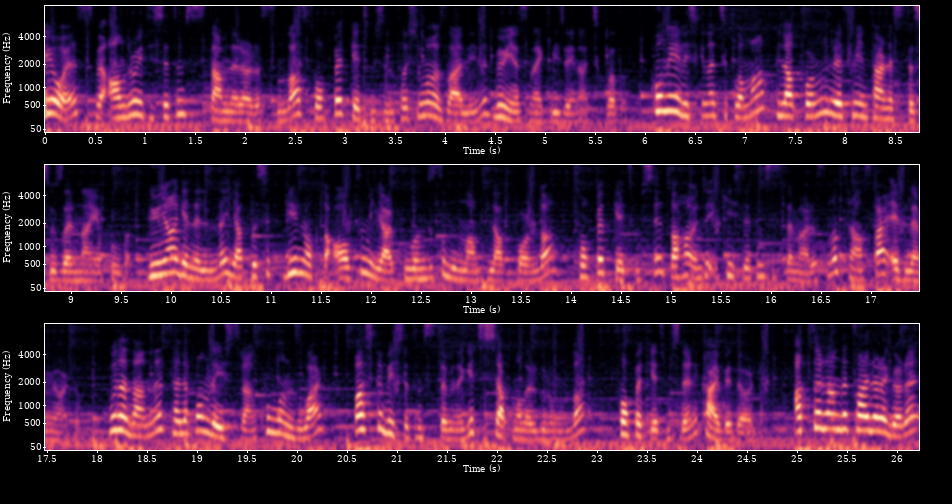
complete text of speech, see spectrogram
iOS ve Android işletim sistemleri arasında sohbet geçmişini taşıma özelliğini bünyesine ekleyeceğini açıkladı. Konuya ilişkin açıklama, platformun resmi internet sitesi üzerinden yapıldı. Dünya genelinde yaklaşık 1.6 milyar kullanıcısı bulunan platformda sohbet geçmişi daha önce iki işletim sistemi arasında transfer edilemiyordu. Bu nedenle telefon değiştiren kullanıcılar başka bir işletim sistemine geçiş yapmaları durumunda sohbet geçmişlerini kaybediyordu. Aktarılan detaylara göre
